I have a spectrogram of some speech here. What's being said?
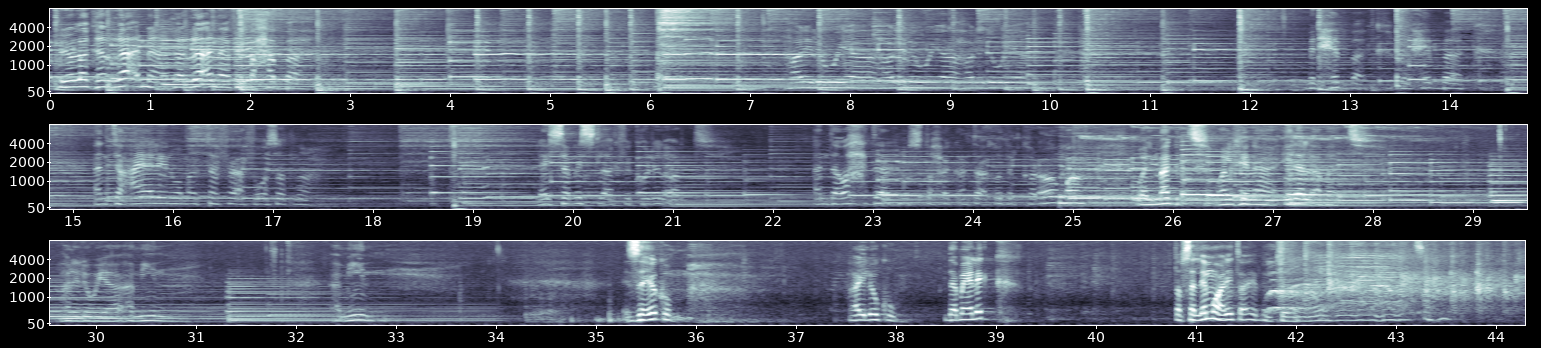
بنقول لك غرقنا غرقنا في المحبة. عال ومرتفع في وسطنا. ليس مثلك في كل الأرض. أنت وحدك مستحق أن تأخذ الكرامة والمجد والغنى إلى الأبد. هللويا. آمين. آمين. إزيكم؟ هاي لوكو. ده مالك؟ طب سلموا عليه. طيب أنتوا.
